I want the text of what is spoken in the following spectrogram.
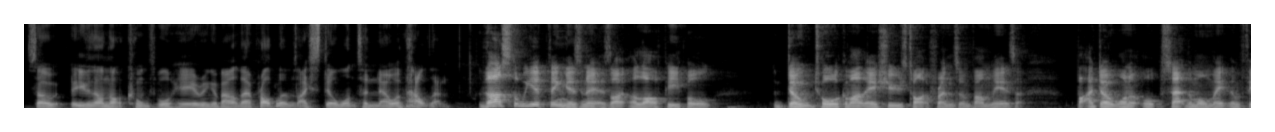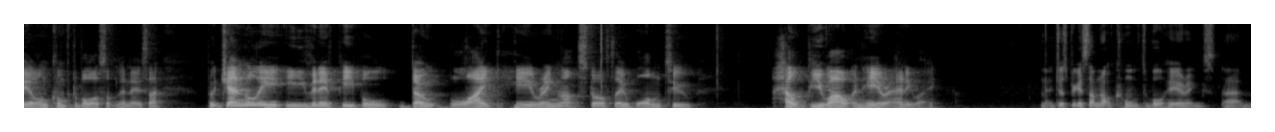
So even though I'm not comfortable hearing about their problems, I still want to know about them. That's the weird thing, isn't it? Is like a lot of people don't talk about the issues to like friends and family. It's like, but I don't want to upset them or make them feel uncomfortable or something. It's like, but generally, even if people don't like hearing that stuff, they want to help you out and hear it anyway. Yeah, Just because I'm not comfortable hearing um,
